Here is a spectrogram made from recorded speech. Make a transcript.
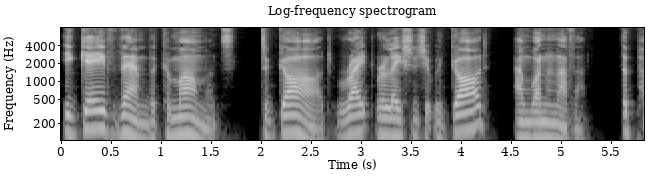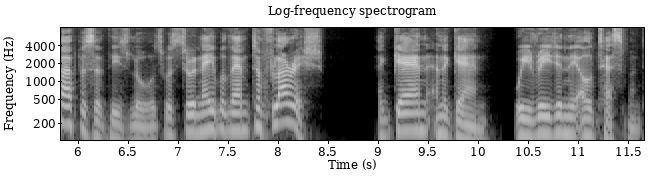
He gave them the commandments to guard right relationship with God and one another. The purpose of these laws was to enable them to flourish. Again and again, we read in the Old Testament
